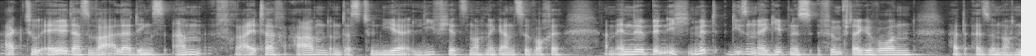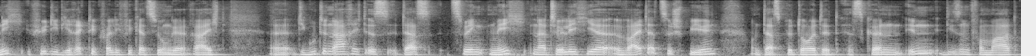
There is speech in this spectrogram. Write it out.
aktuell. Das war allerdings am Freitagabend, und das Turnier lief jetzt noch eine ganze Woche. Am Ende bin ich mit diesem Ergebnis Fünfter geworden, hat also noch nicht für die direkte Qualifikation gereicht. Äh, die gute Nachricht ist, das zwingt mich natürlich hier weiter zu spielen, und das bedeutet, es können in diesem Format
